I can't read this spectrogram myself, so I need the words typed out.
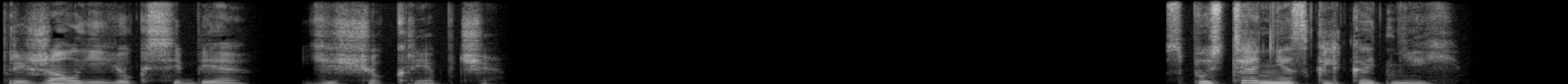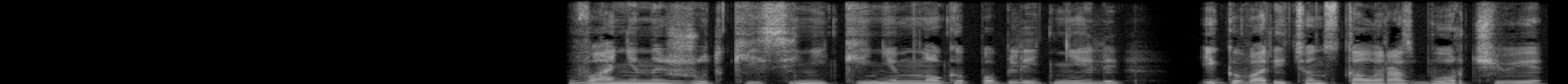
прижал ее к себе еще крепче. Спустя несколько дней. Ванины жуткие синяки немного побледнели, и говорить он стал разборчивее,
